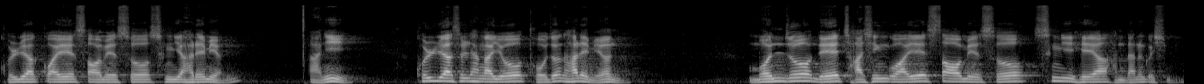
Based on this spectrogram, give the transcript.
골리앗과의 싸움에서 승리하려면 아니 골리앗을 향하여 도전하려면 먼저 내 자신과의 싸움에서 승리해야 한다는 것입니다.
